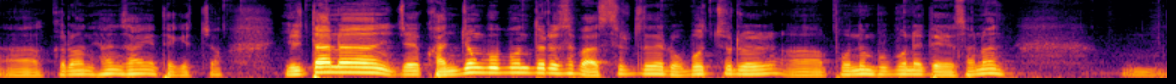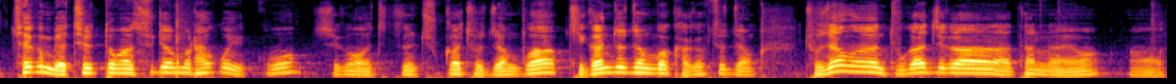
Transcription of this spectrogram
아, 그런 현상이 되겠죠. 일단은 이제 관종 부분들에서 봤을 때 로봇줄을 어, 보는 부분에 대해서는 음, 최근 며칠 동안 수렴을 하고 있고 지금 어쨌든 주가 조정과 기간 조정과 가격 조정 조정은 두 가지가 나타나요. 어,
